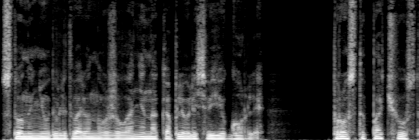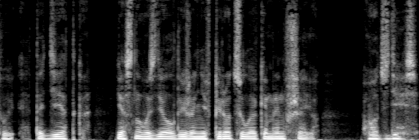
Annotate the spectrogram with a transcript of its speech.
Стоны неудовлетворенного желания накапливались в ее горле. «Просто почувствуй это, детка». Я снова сделал движение вперед, целуя Кэмерин в шею. «Вот здесь».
